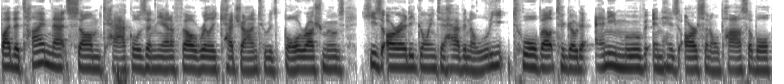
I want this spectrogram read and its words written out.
By the time that some tackles in the NFL really catch on to his bull rush moves, he's already going to have an elite tool belt to go to any move in his arsenal arsenal possible.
